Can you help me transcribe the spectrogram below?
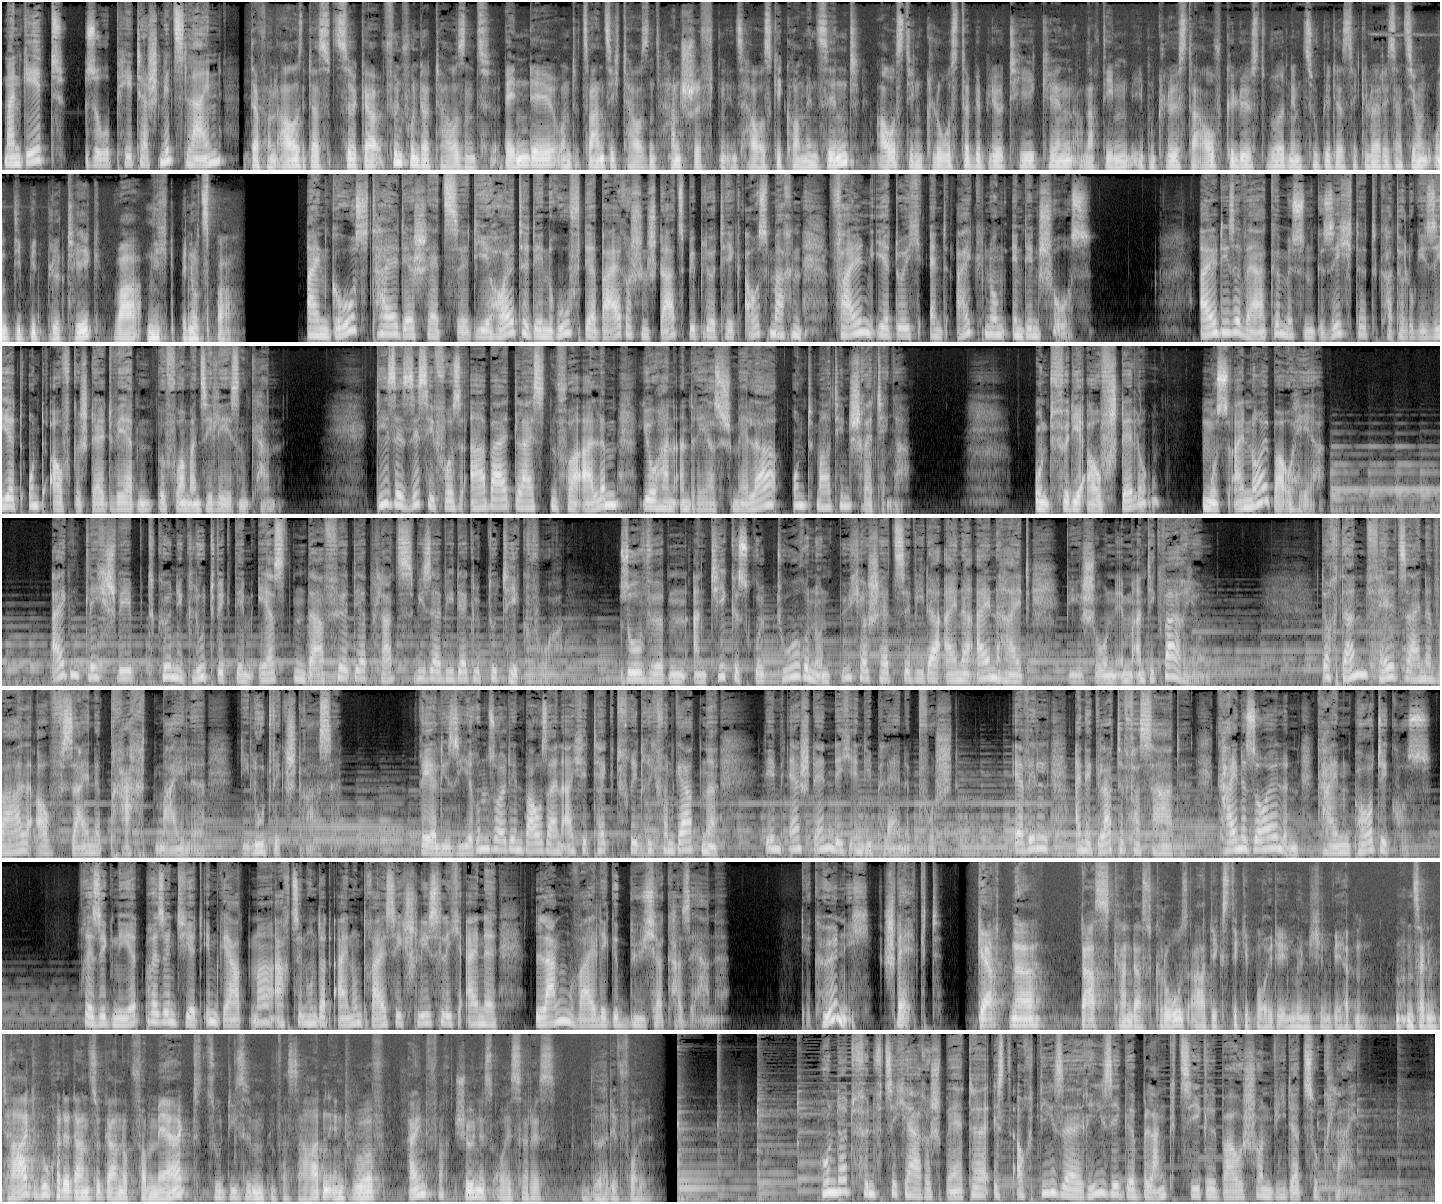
Man geht so Peter Schnitzlein, davon aus, dass ca. 500.000 Bände und 20.000 Handschriften ins Haus gekommen sind aus den Klosterbibliotheken, nachdem eben Klöster aufgelöst wurden im Zuge der Säkularisation und die Bibliothek war nicht benutzbar. Ein Großteil der Schätze, die heute den Ruf der Bayerischen Staatsbibliothek ausmachen, fallen ihr durch Enteignung in den Schoß. All diese Werke müssen gesichtet, katalogisiert und aufgestellt werden, bevor man sie lesen kann. Diese Sisyphus-Arbeit leisten vor allem Johann Andreas Schmeller und Martin Schrettinger. Und für die Aufstellung muss ein Neubau her. Eigentlich schwebt König Ludwig I. dafür der Platz vis-à-vis -vis der Glyptothek vor. So würden antike Skulpturen und Bücherschätze wieder eine Einheit, wie schon im Antiquarium. Doch dann fällt seine Wahl auf seine Prachtmeile, die Ludwigstraße. Realisieren soll den Bau sein Architekt Friedrich von Gärtner, dem er ständig in die Pläne pfuscht. Er will eine glatte Fassade, keine Säulen, keinen Portikus. Resigniert präsentiert ihm Gärtner 1831 schließlich eine langweilige Bücherkaserne. Der König schwelgt. Gärtner, das kann das großartigste Gebäude in München werden. Und in seinem Tagebuch hat er dann sogar noch vermerkt zu diesem Fassadenentwurf, einfach schönes Äußeres, würdevoll. 150 Jahre später ist auch dieser riesige Blankziegelbau schon wieder zu klein.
